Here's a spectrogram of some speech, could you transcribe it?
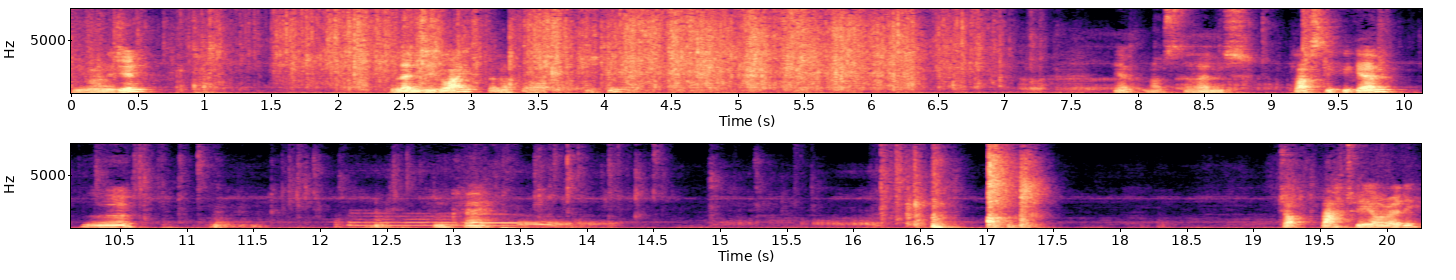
You managing? The lens is light than I thought. Yep, that's the lens. Plastic again. Mm. Okay. Dropped battery already.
